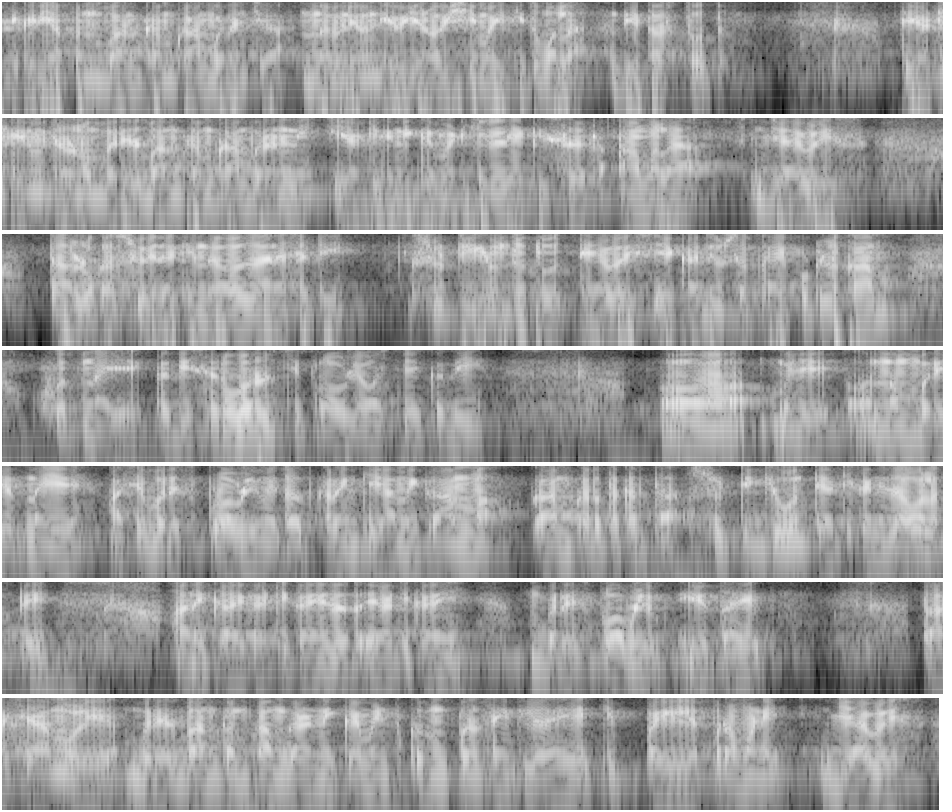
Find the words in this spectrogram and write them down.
ठिकाणी आपण बांधकाम कामगारांच्या नवनवीन योजनाविषयी माहिती तुम्हाला देत असतो. तर या ठिकाणी मित्रांनो बरेच बांधकाम कामगारांनी या ठिकाणी कमेंट केलेली आहे की सर आम्हाला ज्यावेळेस तालुका सुविधा केंद्रावर जाण्यासाठी सुट्टी घेऊन जातो त्यावेळेस एका दिवसात काही कुठलं काम होत नाही आहे कधी सर्व्हरची प्रॉब्लेम असते कधी म्हणजे नंबर येत नाही आहे असे बरेच प्रॉब्लेम येतात. कारण की आम्ही काम काम करता करता सुट्टी घेऊन त्या ठिकाणी जावं लागते आणि काय काय ठिकाणी जर या ठिकाणी बरेच प्रॉब्लेम येत आहेत. तर अशामुळे बऱ्याच बांधकाम कामगारांनी कमेंट करून पण सांगितलेलं आहे की पहिल्याप्रमाणे ज्यावेळेस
